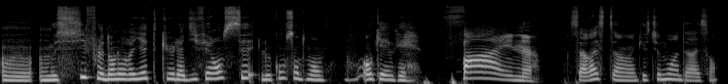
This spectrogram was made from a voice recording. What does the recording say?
On, on me siffle dans l'oreillette que la différence c'est le consentement. Ok, ok. Fine. Ça reste un questionnement intéressant.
